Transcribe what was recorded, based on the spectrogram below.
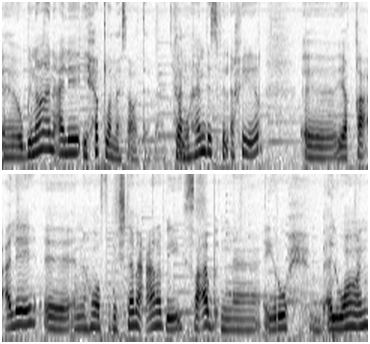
وبناء عليه يحط له مساته بعد. كمهندس في الأخير آه، يقع عليه آه، إنه هو في مجتمع عربي صعب إنه يروح بألوان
